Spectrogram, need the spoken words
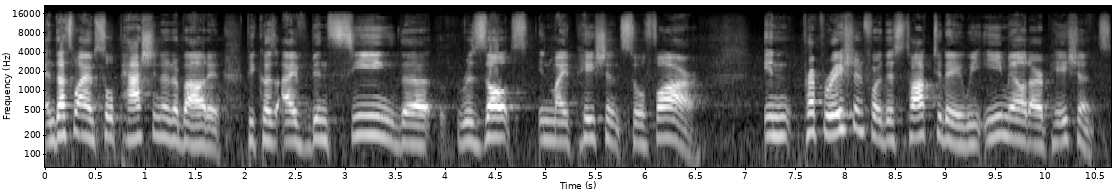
And that's why I'm so passionate about it, because I've been seeing the results in my patients so far. In preparation for this talk today, we emailed our patients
